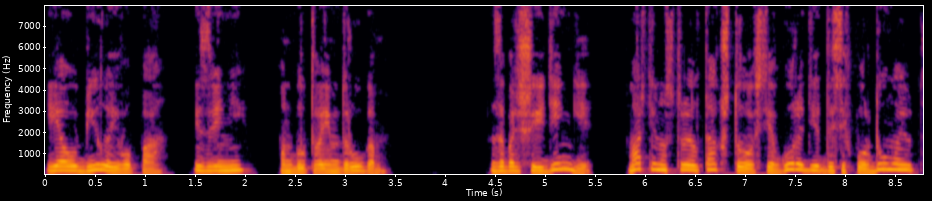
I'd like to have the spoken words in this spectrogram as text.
«Я убила его, па. Извини, он был твоим другом». За большие деньги Мартин устроил так, что все в городе до сих пор думают,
